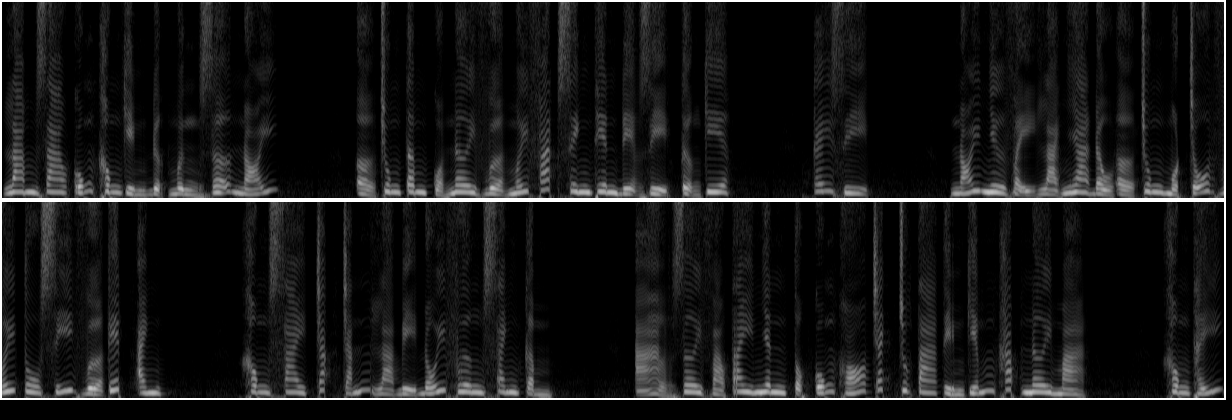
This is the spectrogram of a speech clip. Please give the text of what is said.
Lam Giao cũng không kìm được mừng rỡ nói. Ở trung tâm của nơi vừa mới phát sinh thiên địa dị tượng kia. Cái gì? Nói như vậy là nha đầu ở chung một chỗ với tu sĩ vừa kết anh. Không sai, chắc chắn là bị đối phương sanh cầm. À rơi vào tay nhân tộc cũng khó trách chúng ta tìm kiếm khắp nơi mà. Không thấy.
